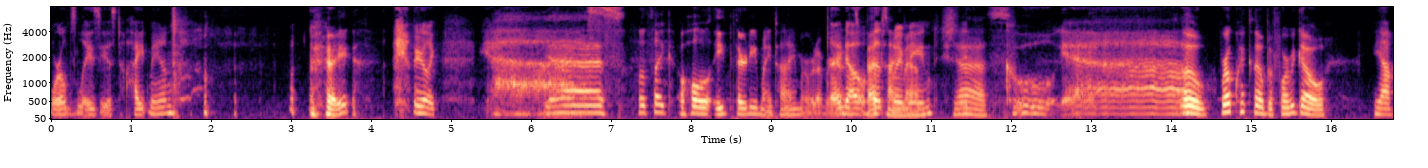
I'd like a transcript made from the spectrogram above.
world's laziest hype man. Right? Where you're like, yeah. Yes. Well, it's like a whole eight thirty my time or whatever. I know, that's what I now. mean. She's like, Yes. cool, yeah. oh, real quick though, before we go, Yeah.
